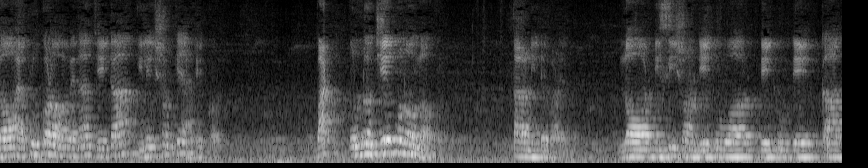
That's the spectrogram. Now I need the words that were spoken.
ল অ্যাপ্রুভ করা হবে না, যেটা ইলেকশনকে অ্যাফেক্ট করে। বাট অন্য যে কোনো ল তারা নিতে পারেন ল decision day day to day কাজ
